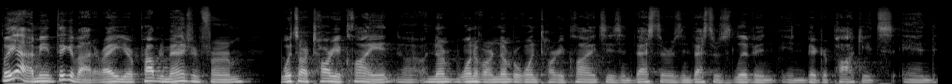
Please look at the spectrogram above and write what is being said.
But yeah, I mean, think about it, right? You're a property management firm What's our target client? Uh, num- one of our number one target clients is investors. Investors live in, in bigger pockets, and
